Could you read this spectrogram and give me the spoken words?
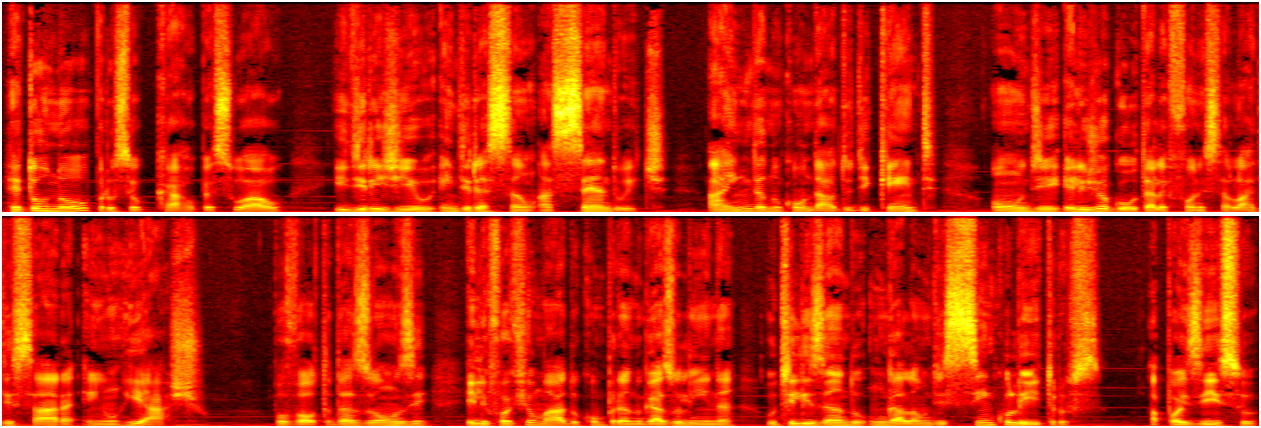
Retornou para o seu carro pessoal e dirigiu em direção a Sandwich, ainda no condado de Kent, onde ele jogou o telefone celular de Sarah em um riacho. Por volta das 11, ele foi filmado comprando gasolina utilizando um galão de 5 litros. Após isso,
